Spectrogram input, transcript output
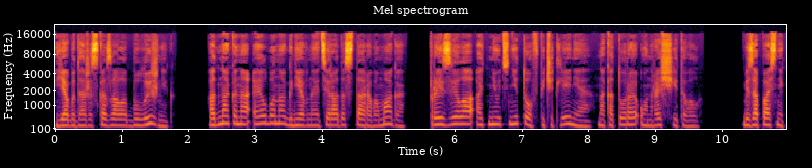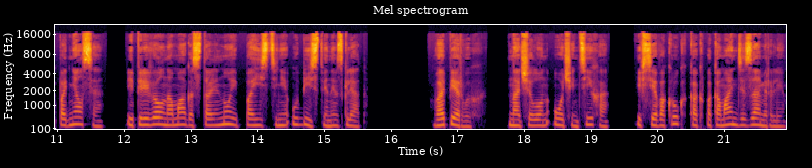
Я бы даже сказала булыжник. Однако на Элбана гневная тирада старого мага произвела отнюдь не то впечатление, на которое он рассчитывал. Безопасник поднялся и перевел на мага стальной, поистине убийственный взгляд. «Во-первых», — начал он очень тихо, и все вокруг, как по команде, замерли.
